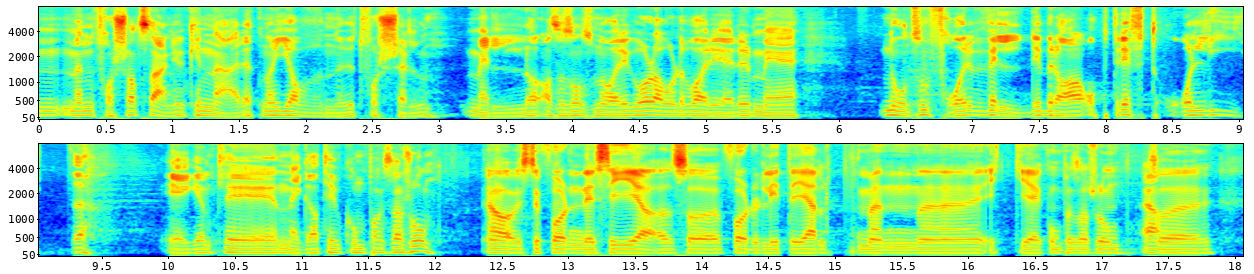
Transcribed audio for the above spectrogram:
men fortsatt så er den jo ikke i nærheten å javne ut forskjellen mellom altså Sånn som det var i går, da, hvor det varierer med noen som får veldig bra oppdrift, og lite egentlig negativ kompensasjon. Ja, hvis du får den i sida, så får du lite hjelp, men uh, ikke kompensasjon. Ja. Så,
